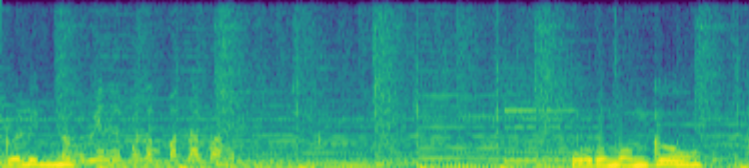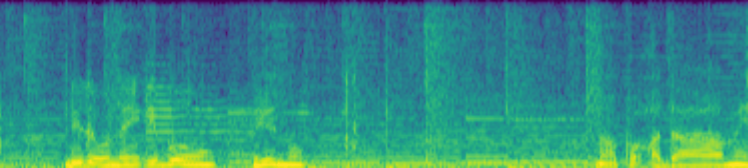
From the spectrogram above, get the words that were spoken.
Galing na. Gawin na palang patapa. Puro mangga oh. Dilaw na yung iba oh. Ayun oh. Napakadami.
